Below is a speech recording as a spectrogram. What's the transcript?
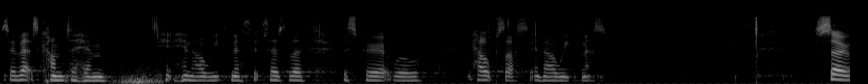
So let's come to him in our weakness. It says the, the Spirit will helps us in our weakness. So,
